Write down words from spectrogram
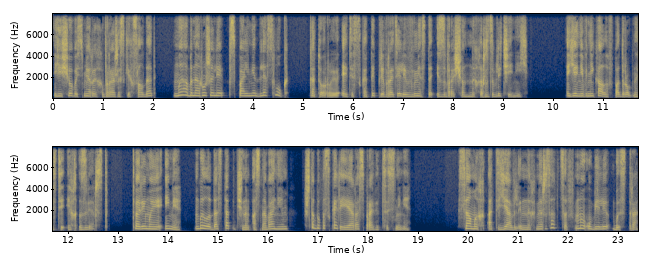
Еще восьмерых вражеских солдат мы обнаружили в спальне для слуг, которую эти скоты превратили в место извращенных развлечений. Я не вникала в подробности их зверств. Творимое ими было достаточным основанием, чтобы поскорее расправиться с ними. Самых отъявленных мерзавцев мы убили быстро.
